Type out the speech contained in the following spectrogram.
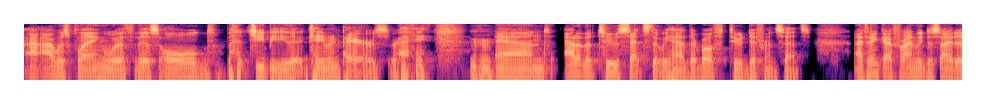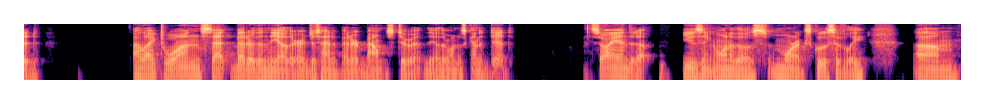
I, I was playing with this old cheapie that came in pairs, right? Mm-hmm. And out of the two sets that we had, they're both two different sets. I think I finally decided I liked one set better than the other. It just had a better bounce to it. The other one was kind of dead. So I ended up using one of those more exclusively. Um,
